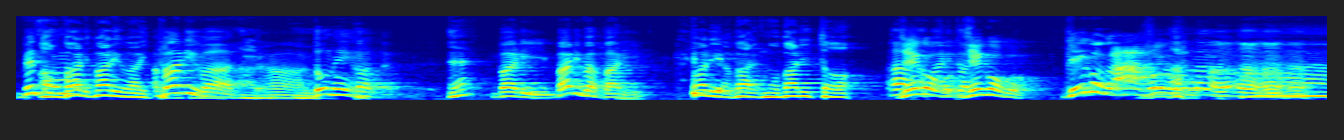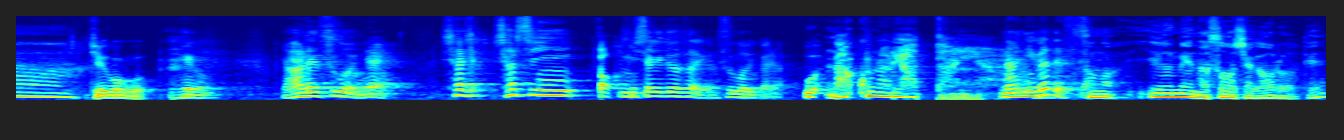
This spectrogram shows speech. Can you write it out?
ベトナムあバリバリは行ったバリはある。うん。あどの辺があった？え？バリ。バリはバリ。バリはバリ。もうバリと。ー、ジェゴジェゴグゲゴがあそうそうそううんうんうんあれすごいね。写写真あ見せてくださいよ。すごいから。うわ亡くなりはったんや。何がですか？あその有名な奏者がおるわけ？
